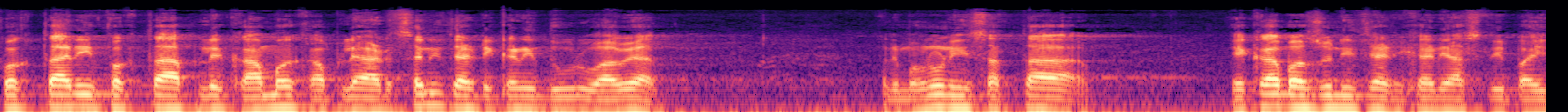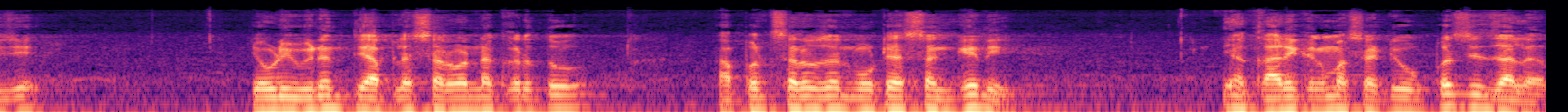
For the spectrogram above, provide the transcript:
फक्त आणि फक्त आपले कामं आपल्या अडचणी त्या ठिकाणी दूर व्हाव्यात. आणि म्हणून ही सत्ता एका बाजूनी त्या ठिकाणी असली पाहिजे एवढी विनंती आपल्या सर्वांना करतो. आपण सर्वजण मोठ्या संख्येने या कार्यक्रमासाठी उपस्थित झालं.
